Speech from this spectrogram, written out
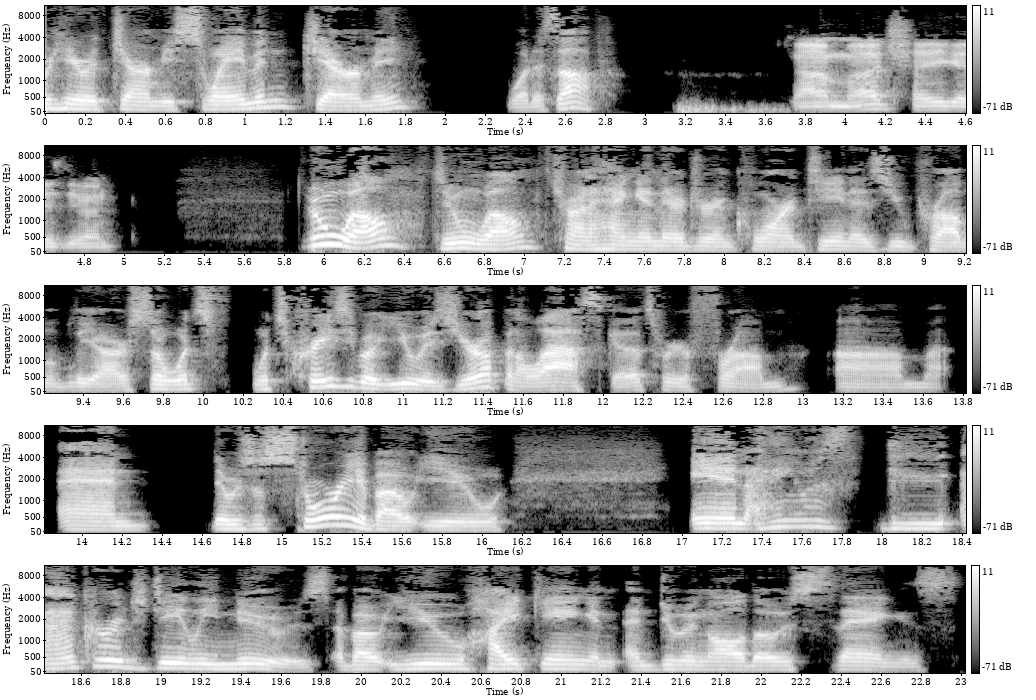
We're here with Jeremy Swayman. Jeremy, what is up? Not much. How you guys doing? Doing well, doing well. Trying to hang in there during quarantine, as you probably are. So what's what's crazy about you is you're up in Alaska. That's where you're from. Um, and there was a story about you in I think it was the Anchorage Daily News about you hiking and, and doing all those things.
